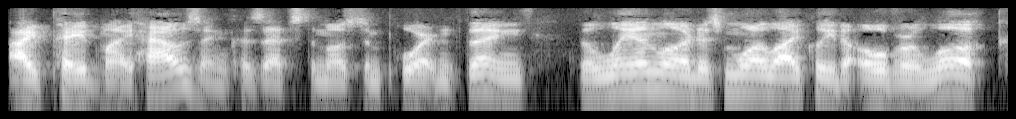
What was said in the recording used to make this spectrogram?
I paid my housing because that's the most important thing the landlord is more likely to overlook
